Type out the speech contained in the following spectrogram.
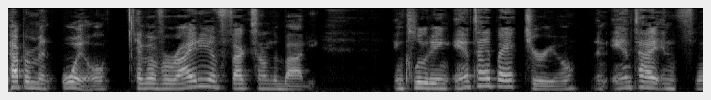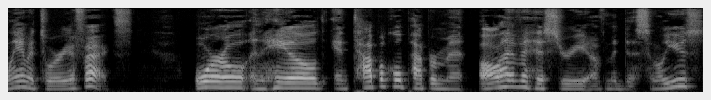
peppermint oil have a variety of effects on the body, including antibacterial and anti-inflammatory effects oral, inhaled, and topical peppermint all have a history of medicinal use.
